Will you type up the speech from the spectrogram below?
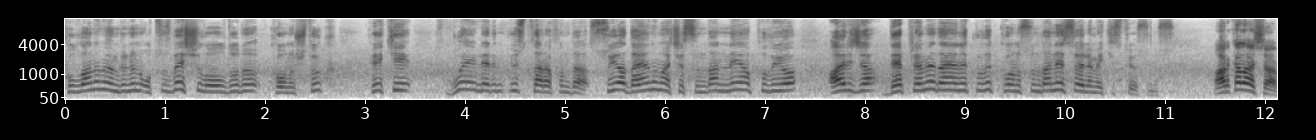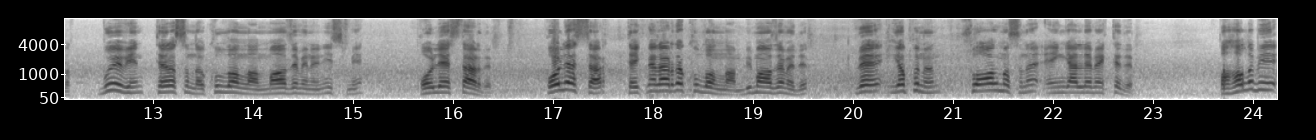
kullanım ömrünün 35 yıl olduğunu konuştuk. Peki bu evlerin üst tarafında suya dayanım açısından ne yapılıyor? Ayrıca depreme dayanıklılık konusunda ne söylemek istiyorsunuz? Arkadaşlar bu evin terasında kullanılan malzemenin ismi polyesterdir. Polyester teknelerde kullanılan bir malzemedir ve yapının su almasını engellemektedir. Pahalı bir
